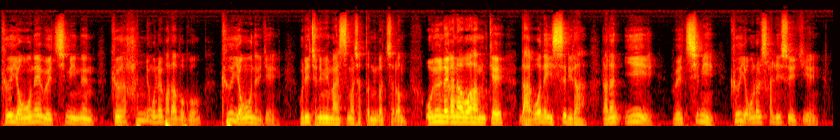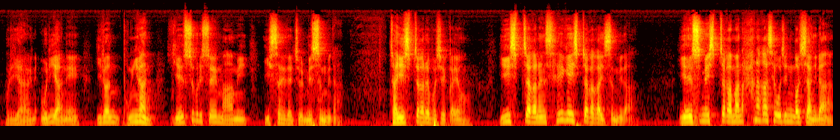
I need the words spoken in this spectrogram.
그 영혼의 외침이 있는 그 한 영혼을 바라보고 그 영혼에게 우리 주님이 말씀하셨던 것처럼 오늘 내가 나와 함께 낙원에 있으리라 라는 이 외침이 그 영혼을 살릴 수 있기에 우리 안에, 우리 안에 이런 동일한 예수 그리스도의 마음이 있어야 될 줄 믿습니다. 자, 이 십자가를 보실까요? 이 십자가는 세 개의 십자가가 있습니다. 예수님의 십자가만 하나가 세워진 것이 아니라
